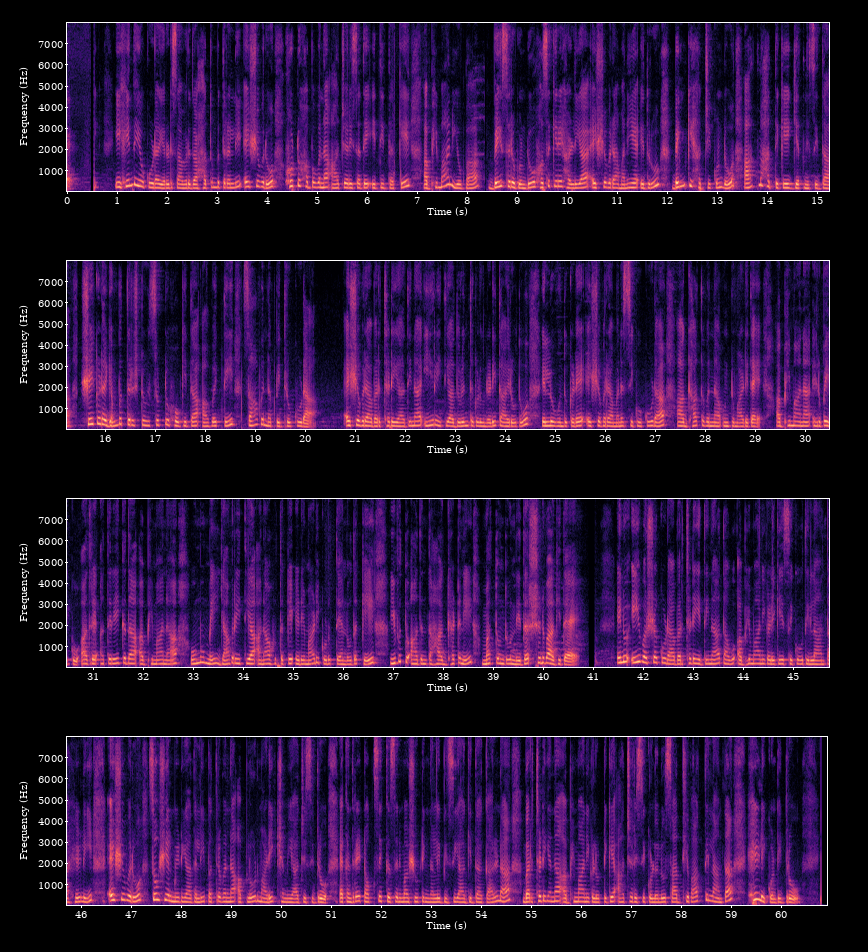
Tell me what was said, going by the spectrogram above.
ಈ ಹಿಂದೆಯೂ ಕೂಡ ಎರಡು ಸಾವಿರದ ಹತ್ತೊಂಬತ್ತರಲ್ಲಿ ಯಶ್ ಅವರು ಹುಟ್ಟುಹಬ್ಬವನ್ನು ಆಚರಿಸದೇ ಇದ್ದಿದ್ದಕ್ಕೆ ಅಭಿಮಾನಿಯೊಬ್ಬ ಬೇಸರಗೊಂಡು ಹೊಸಕೆರೆ ಹಳ್ಳಿಯ ಯಶ್ ಅವರ ಮನೆಯ ಎದುರು ಬೆಂಕಿ ಹಚ್ಚಿಕೊಂಡು ಆತ್ಮಹತ್ಯೆಗೆ ಯತ್ನಿಸಿದ್ದ ಶೇಕಡ ಎಂಬತ್ತರಷ್ಟು ಸುಟ್ಟು ಹೋಗಿದ್ದ ಆ ವ್ಯಕ್ತಿ ಸಾವನ್ನಪ್ಪಿದ್ರು ಕೂಡ. ಯಶ್ ಅವರ ಬರ್ತ್ಡೇಯ ದಿನ ಈ ರೀತಿಯ ದುರಂತಗಳು ನಡೀತಾ ಇರುವುದು ಎಲ್ಲೋ ಒಂದು ಕಡೆ ಯಶ್ ಅವರ ಮನಸ್ಸಿಗೂ ಕೂಡ ಆಘಾತವನ್ನು ಉಂಟು ಮಾಡಿದೆ ಅಭಿಮಾನ ಇರಬೇಕು, ಆದರೆ ಅತಿರೇಕದ ಅಭಿಮಾನ ಒಮ್ಮೊಮ್ಮೆ ಯಾವ ರೀತಿಯ ಅನಾಹುತಕ್ಕೆ ಎಡೆ ಮಾಡಿಕೊಡುತ್ತೆ ಅನ್ನೋದಕ್ಕೆ ಇವತ್ತು ಆದಂತಹ ಘಟನೆ ಮತ್ತೊಂದು ನಿದರ್ಶನವಾಗಿದೆ. ಇನ್ನು ಈ ವರ್ಷ ಕೂಡ ಬರ್ತ್ಡೇ ದಿನ, ತಾವು ಅಭಿಮಾನಿಗಳಿಗೆ ಸಿಗುವುದಿಲ್ಲ ಅಂತ ಹೇಳಿ ಯಶ್ ಅವರು ಸೋಷಿಯಲ್ ಮೀಡಿಯಾದಲ್ಲಿ ಪತ್ರವನ್ನು ಅಪ್ಲೋಡ್ ಮಾಡಿ ಕ್ಷಮೆಯಾಚಿಸಿದ್ರು. ಯಾಕಂದರೆ ಟಾಕ್ಸಿಕ್ ಸಿನಿಮಾ ಶೂಟಿಂಗ್ನಲ್ಲಿ ಬ್ಯುಸಿಯಾಗಿದ್ದ ಕಾರಣ ಬರ್ತ್ಡೇಯನ್ನು ಅಭಿಮಾನಿಗಳೊಟ್ಟಿಗೆ ಆಚರಿಸಿಕೊಳ್ಳಲು ಸಾಧ್ಯವಾಗ್ತಿಲ್ಲ ಅಂತ ಹೇಳಿಕೊಂಡಿದ್ರು.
